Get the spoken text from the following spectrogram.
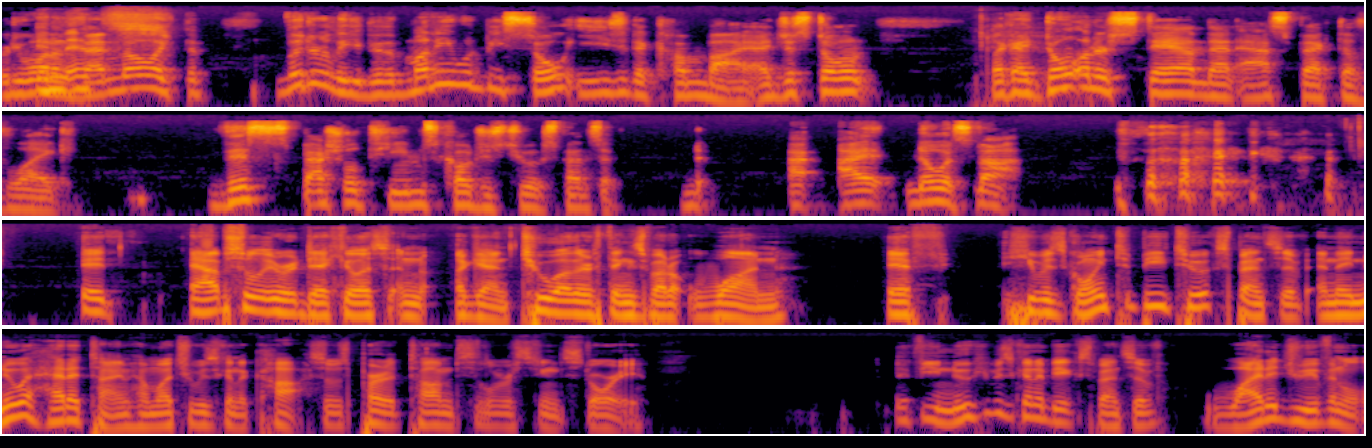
or do you want a Venmo? Like the literally the money would be so easy to come by. I just don't like I don't understand that aspect of like this special teams coach is too expensive. I, I no it's not. it absolutely ridiculous. And again, two other things about it. One, if he was going to be too expensive and they knew ahead of time how much it was going to cost, it was part of Tom Silverstein's story. If you knew he was going to be expensive, why did you even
